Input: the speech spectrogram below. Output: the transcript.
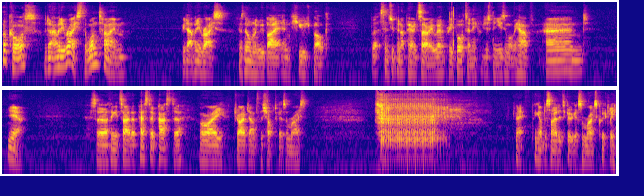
of course, we don't have any rice. The one time we don't have any rice, because normally we buy it in huge bulk, but since we've been up here in Surrey, we haven't really bought any. We've just been using what we have, and yeah. So I think it's either pesto pasta or I drive down to the shop to get some rice. Okay, I think I've decided to go get some rice quickly.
